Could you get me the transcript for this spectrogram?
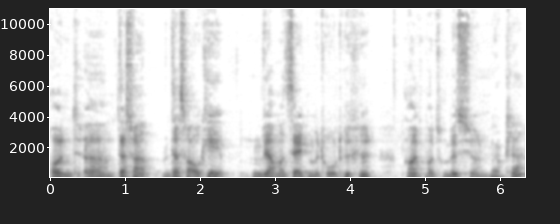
Und ähm, das war das war okay. Wir haben uns selten bedroht gefühlt. Manchmal so ein bisschen. Ja, klar,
